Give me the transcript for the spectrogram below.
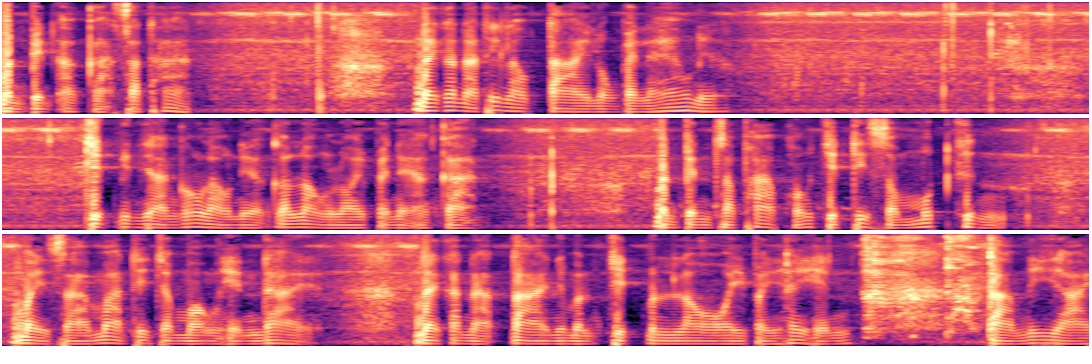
มันเป็นอากาศธาตุในขณะที่เราตายลงไปแล้วเนี่ย จิตวิญญาณของเราเนี่ยก็ล่องลอยไปในอากาศ มันเป็นสภาพของจิตที่สมมุติขึ้น ไม่สามารถที่จะมองเห็นได้ ในขณะตายเนี่ยมันจิตมันลอยไปให้เห็น ตามนิยาย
